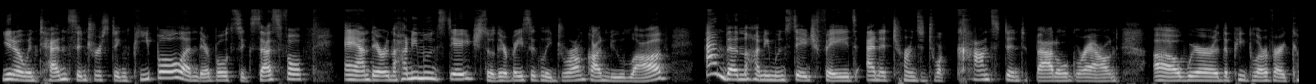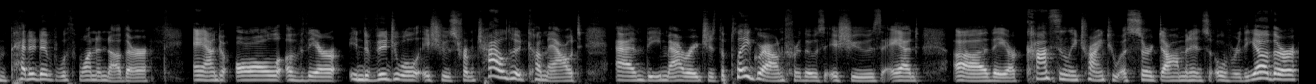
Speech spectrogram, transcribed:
you know, intense, interesting people, and they're both successful. And they're in the honeymoon stage. So they're basically drunk on new love. And then the honeymoon stage fades and it turns into a constant battleground uh, where the people are very competitive with one another and all of their individual issues from childhood come out, and the marriage is the playground for those issues. And uh, they are constantly trying to assert dominance over the other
